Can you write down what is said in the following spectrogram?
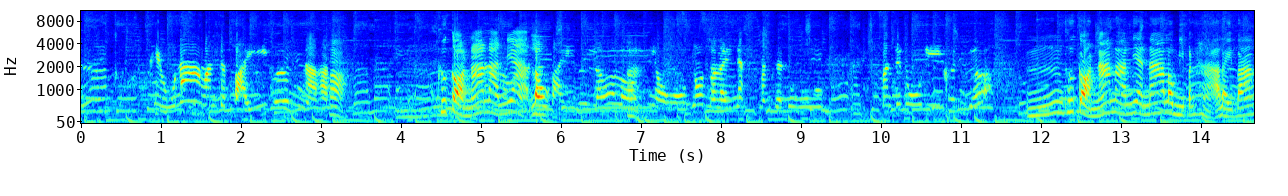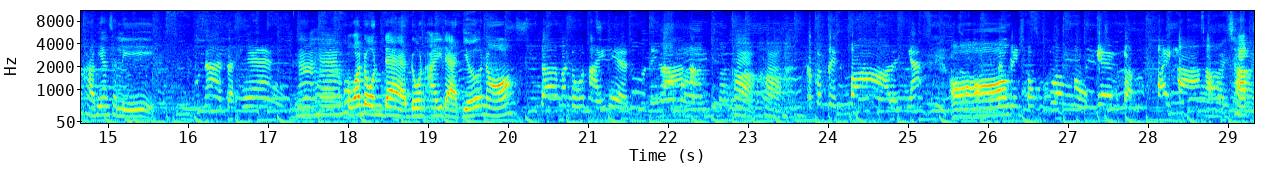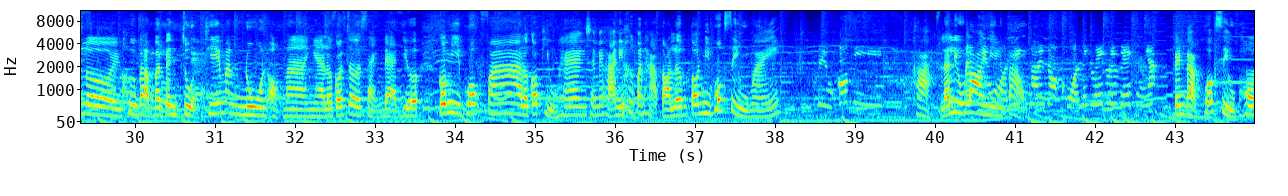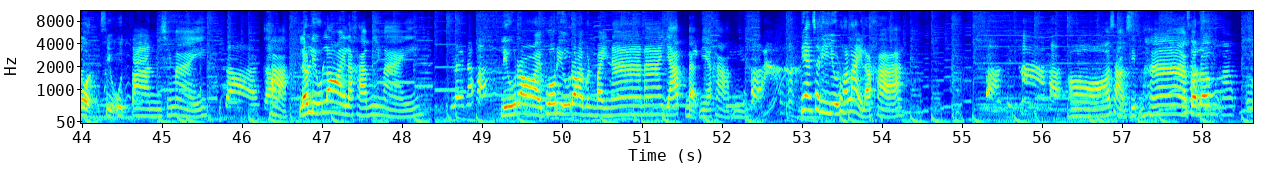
ผิวหน้ามันจะใสขึ้นนะคะค่ะ คือก่อนหน้านั้นเนี่ยเรา ใสขึ้นแล้วรอยเหี่ยวย่นอะไรเนี่ย มันจะดู มันจะดูดีขึ้นเยอะอืม คือก่อนหน้านั้นเนี่ยหน้าเรามีปัญหาอะไรบ้างคะพี่อัญชลี ผิวหน้าจะแห้งหน้าแห้งเพราะว่าโดนแดดโดนไอแดดเยอะเนาะ จ้ามันโดนไอแดดอยู่ในร้านอะค่ะค่ะ แล้วก็เป็นฝ้าอะไรเงี้ยอ๋อ จะเป็นตรงช่วงโหนกแก้มกับใต้ คางอะ ชัดเลย คือแบบมันเป็นจุดที่มันนูนออกมาไงแล้วก็เจอแสงแดดเยอะ ก็มีพวกฝ้าแล้วก็ผิวแห้งใช่ไหมคะอันนี้คือปัญหาตอนเริ่มต้นมีพวกสิวไหมสิวก็มีค่ะ แล้วริ้วรอยมีหรือเปล่าน้อยนอกหัวเล็กๆเล็กๆอย่างเงี้ยเป็นแบบพวกสิวโผดสิวอุดตันใช่ไหมจ้าจ้าค่ะ แล้วริ้วรอยล่ะคะมีไหมเลยนะคะริ้วรอย พวกริ้วรอยบนใบหน้าหน้ายับแบบเนี้ยค่ะมีค่ะพี่อัญชลีอายู่เท่าไหร่แล้วคะ สามสิบห้าค่ะ อ๋อ 35 ก็เริ่ม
